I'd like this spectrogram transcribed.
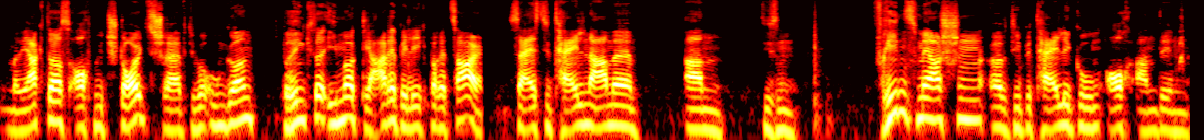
man merkt das, auch mit Stolz schreibt über Ungarn, bringt er immer klare, belegbare Zahlen. Sei es die Teilnahme an diesen Friedensmärschen, äh, die Beteiligung auch an den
